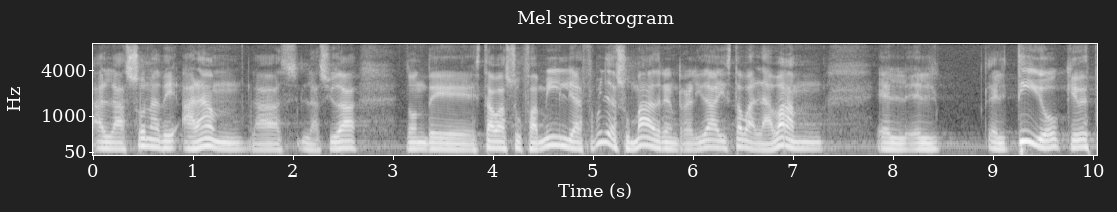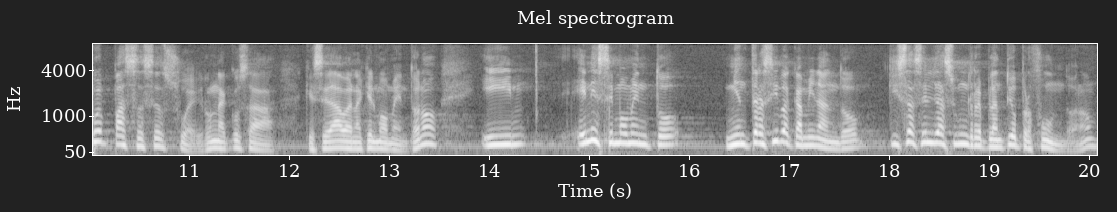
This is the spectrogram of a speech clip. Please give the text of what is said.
a la zona de Aram, la, ciudad donde estaba su familia, la familia de su madre en realidad, y estaba Labán, el, tío que después pasa a ser suegro, una cosa que se daba en aquel momento, ¿no? Y en ese momento, mientras iba caminando, quizás él hace un replanteo profundo, ¿no?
